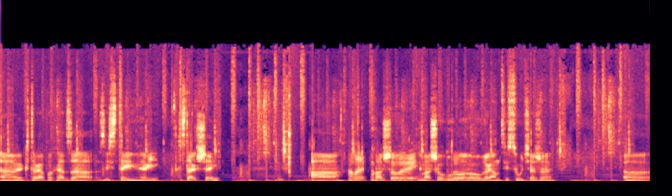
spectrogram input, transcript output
a, ktorá pochádza z istej hry staršej. A Ale vašou, kultovej. vašou úlohou v rámci súťaže uh,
